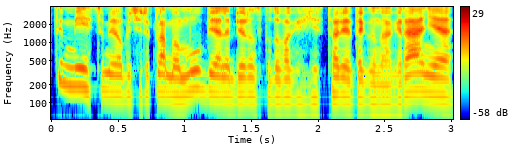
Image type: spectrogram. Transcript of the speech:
W tym miejscu miała być reklama Mubi, ale biorąc pod uwagę historię tego nagrania,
